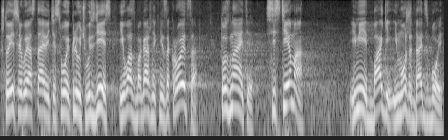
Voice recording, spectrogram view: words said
что если вы оставите свой ключ вот здесь, и у вас багажник не закроется, то знайте, система имеет баги и может дать сбой.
